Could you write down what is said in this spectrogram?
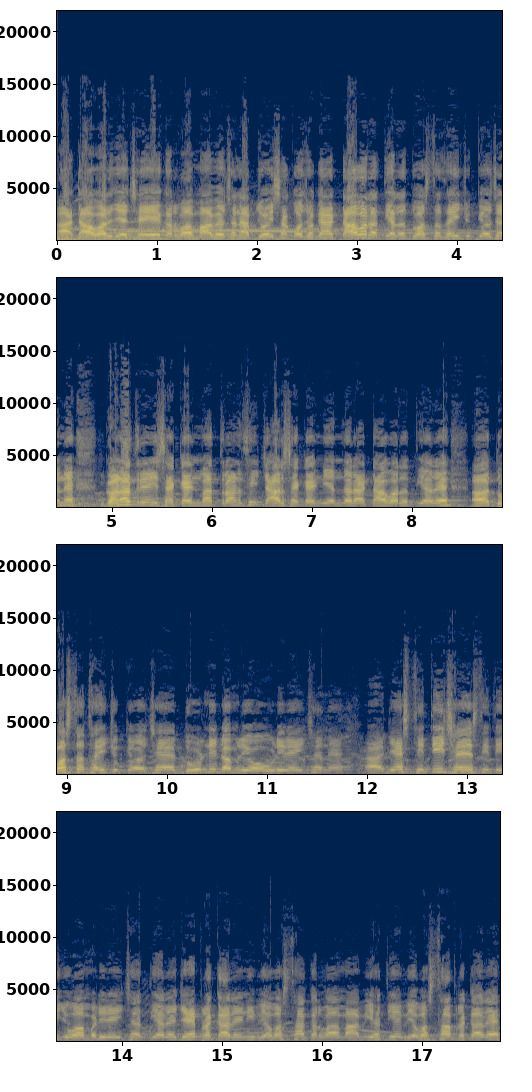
આ ટાવર જે છે એ કરવામાં આવ્યો છે અને આપ જોઈ શકો છો કે આ ટાવર અત્યારે ધ્વસ્ત થઈ ચૂક્યો છે અને ગણતરીની સેકન્ડમાં ત્રણથી ચાર સેકન્ડની અંદર આ ટાવર અત્યારે ધ્વસ્ત થઈ ચૂક્યો છે. ધૂળની ડમરીઓ ઉડી રહી છે અને જે સ્થિતિ છે એ સ્થિતિ જોવા મળી રહી છે. અત્યારે જે પ્રકારેની વ્યવસ્થા કરવામાં આવી હતી, એ વ્યવસ્થા પ્રકારે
